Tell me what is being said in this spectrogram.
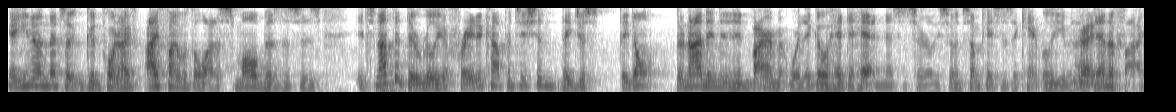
Yeah, you know, and that's a good point. I, I find with a lot of small businesses, it's not that they're really afraid of competition. They just they don't they're not in an environment where they go head to head necessarily. So in some cases, they can't really even right. identify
